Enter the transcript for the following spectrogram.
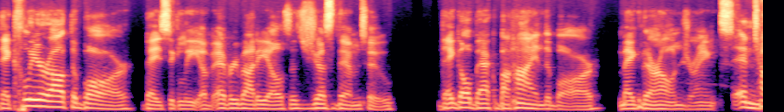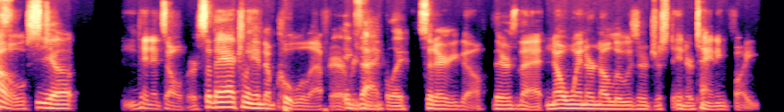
They clear out the bar basically of everybody else. It's just them two. They go back behind the bar, make their own drinks, and toast. Yeah, Then it's over. So they actually end up cool after everything. exactly. So there you go. There's that. No winner, no loser, just entertaining fight.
